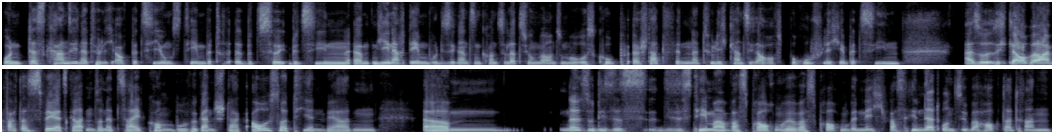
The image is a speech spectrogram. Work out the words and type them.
Und das kann sich natürlich auf Beziehungsthemen äh, bezie- beziehen, ähm, je nachdem, wo diese ganzen Konstellationen bei uns im Horoskop äh, stattfinden. Natürlich kann es sich auch aufs Berufliche beziehen. Also ich glaube einfach, dass wir jetzt gerade in so eine Zeit kommen, wo wir ganz stark aussortieren werden. Ähm, ne, so dieses, dieses Thema, was brauchen wir, was brauchen wir nicht, was hindert uns überhaupt daran,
